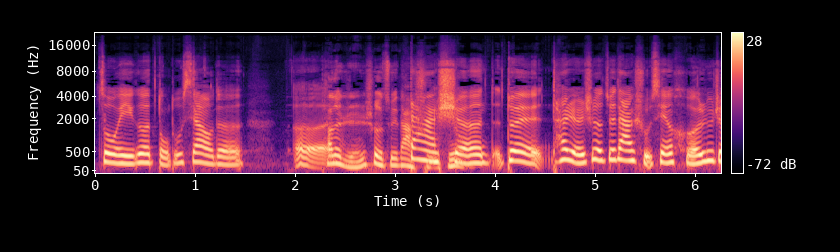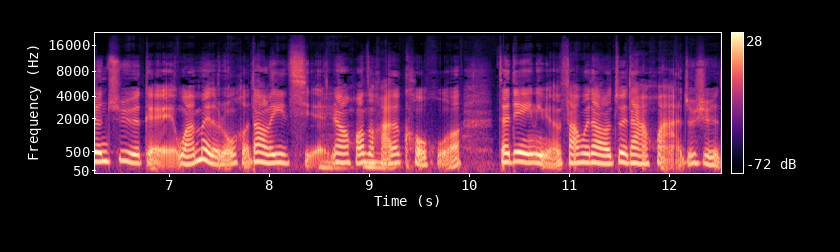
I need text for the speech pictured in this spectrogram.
作为一个董督校的。呃，他的人设最大大神，对他人设最大属性和律政剧给完美的融合到了一起，让黄子华的口活在电影里面发挥到了最大化。就是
